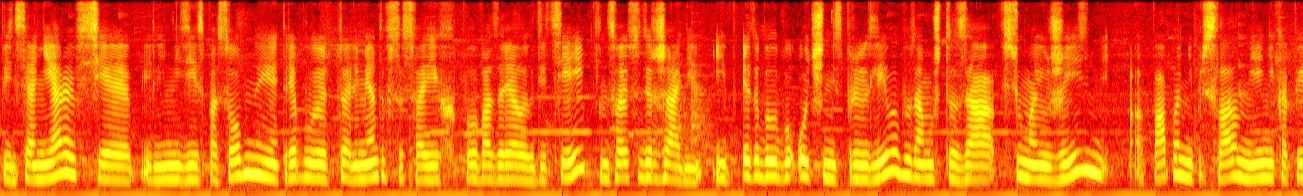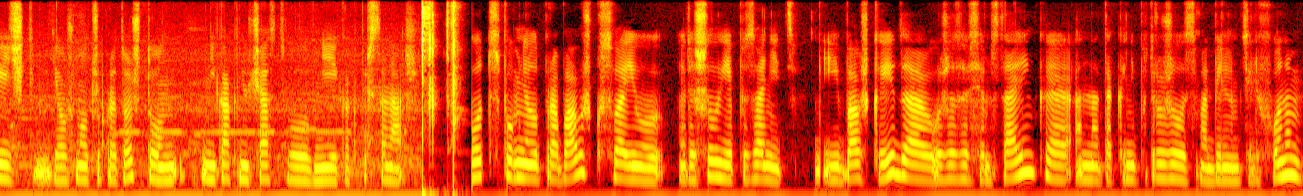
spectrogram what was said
пенсионеры, все или недееспособные, требуют алиментов со своих половозрелых детей на свое содержание. И это было бы очень несправедливо, потому что за всю мою жизнь папа не прислал мне ни копеечки. Я уж молчу про то, что он никак не участвовал в ней как персонаж. Вот вспомнила про бабушку свою, решила ей позвонить. И бабушка Ида уже совсем старенькая, она так и не подружилась с мобильным телефоном,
